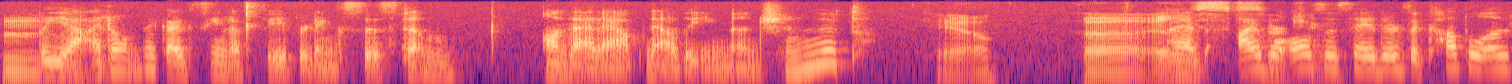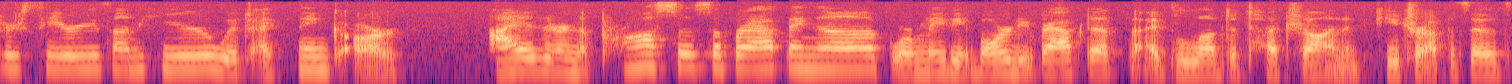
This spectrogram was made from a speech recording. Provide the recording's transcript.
Mhm. But yeah, I don't think I've seen a favoriting system on that app now that you mention it. Yeah. Uh, And I will also say there's a couple other series on here which I think are either in the process of wrapping up or maybe have already wrapped up that I'd love to touch on in future episodes.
